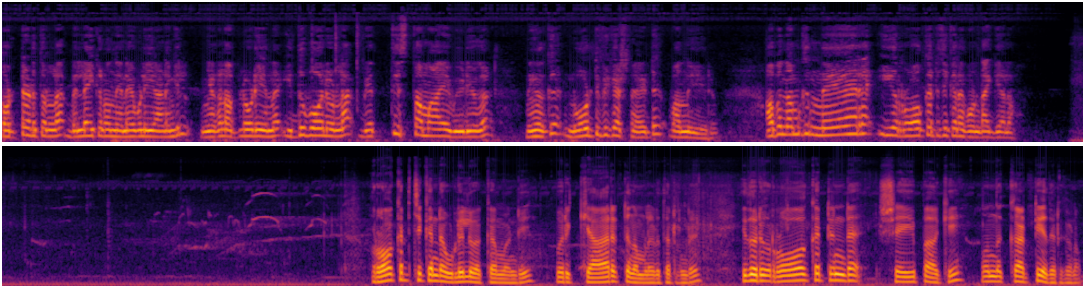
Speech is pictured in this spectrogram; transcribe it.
തൊട്ടടുത്തുള്ള ബെല്ലൈക്കൺ ഒന്ന് എനേബിൾ ചെയ്യുകയാണെങ്കിൽ ഞങ്ങൾ അപ്ലോഡ് ചെയ്യുന്ന ഇതുപോലുള്ള വ്യത്യസ്തമായ വീഡിയോകൾ നിങ്ങൾക്ക് നോട്ടിഫിക്കേഷനായിട്ട് വന്നു ചേരും. അപ്പം നമുക്ക് നേരെ ഈ റോക്കറ്റ് ചിക്കനൊക്കെ ഉണ്ടാക്കിയാലോ? റോക്കറ്റ് ചിക്കന്റെ ഉള്ളിൽ വെക്കാൻ വേണ്ടി ഒരു ക്യാരറ്റ് നമ്മൾ എടുത്തിട്ടുണ്ട് ഇതൊരു റോക്കറ്റിന്റെ ഷേപ്പാക്കി ഒന്ന് കട്ട് ചെയ്തെടുക്കണം.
